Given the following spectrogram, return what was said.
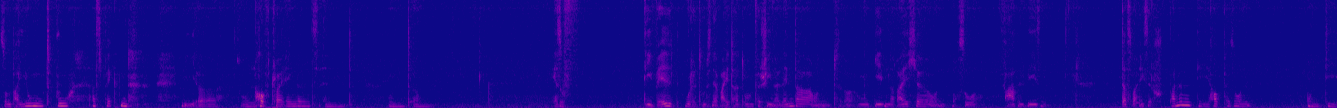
so ein paar Jugendbuchaspekten wie äh, so Love Triangles und, und ähm, ja, so die Welt wurde halt so ein bisschen erweitert um verschiedene Länder und äh, umgebende Reiche und noch so Fabelwesen. Das war eigentlich sehr spannend. Die Hauptperson und die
